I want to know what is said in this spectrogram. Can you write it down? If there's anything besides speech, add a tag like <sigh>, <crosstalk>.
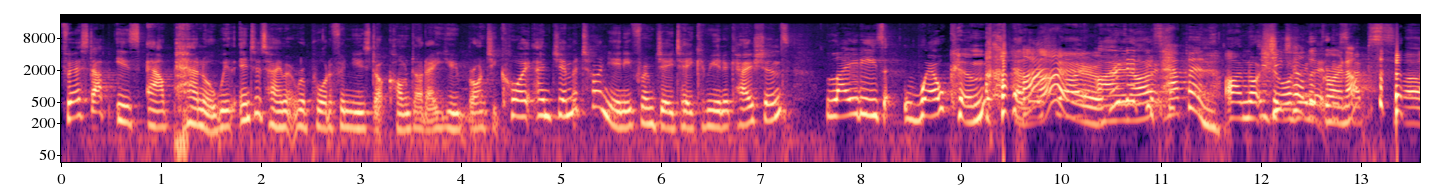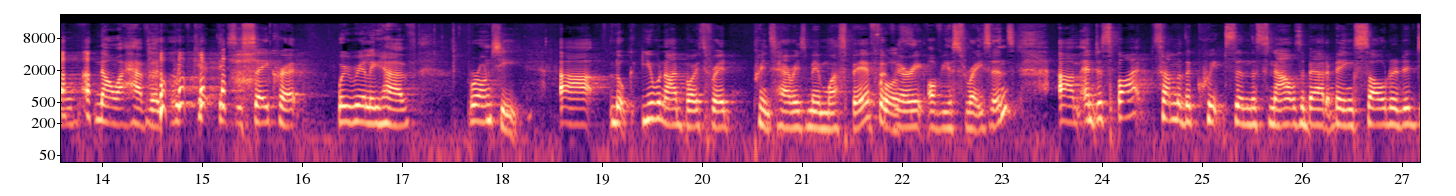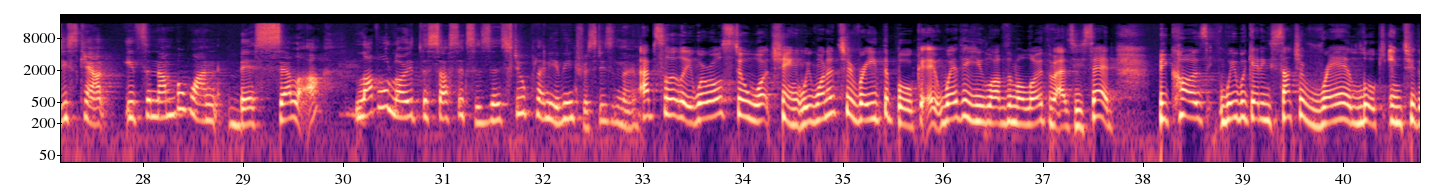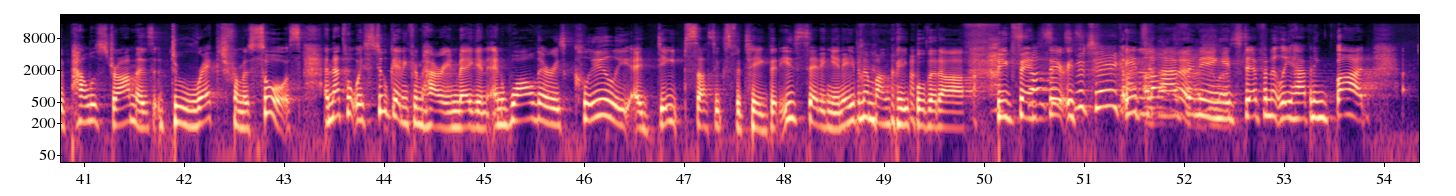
First up is our panel with entertainment reporter for news.com.au Bronte Coy and Gemma Tognini from GT Communications. Ladies, welcome to the show. When did know. this happen? I'm not Did you sure. tell who the grown-ups? <laughs> Well, no, I haven't. We've kept this a secret. We really have. Bronte, uh, look, you and I both read Prince Harry's memoir Spare for very obvious reasons. Um, and despite some of the quips and the snarls about it being sold at a discount, it's a number one bestseller. Love or loathe the Sussexes, there's still plenty of interest, isn't there? Absolutely. We're all still watching. We wanted to read the book, eh, whether you love them or loathe them, as you said, because we were getting such a rare look into the palace dramas direct from a source. And that's what we're still getting from Harry and Meghan. And while there is clearly a deep Sussex fatigue that is setting in, even among people that are big fans, Sussex there, it's, fatigue, it's love it. happening. It's definitely happening. But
